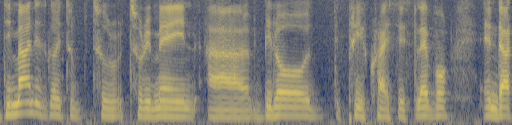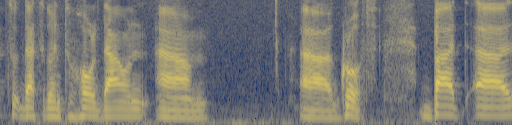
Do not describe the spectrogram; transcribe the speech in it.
demand is going to, to, to remain uh, below the pre-crisis level, and that's, that's going to hold down um, uh, growth. But uh,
